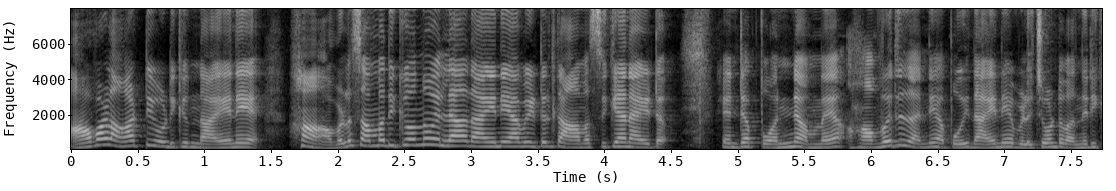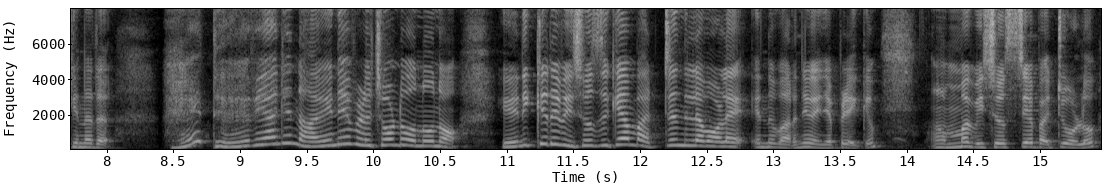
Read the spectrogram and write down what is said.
അവൾ ആട്ടി ഓടിക്കും നയനയെ. ആ അവൾ സമ്മതിക്കൊന്നുമില്ല നയനെ ആ വീട്ടിൽ താമസിക്കാനായിട്ട്. എന്റെ പൊന്നമ്മ അവർ തന്നെയാണ് പോയി നയനെ വിളിച്ചോണ്ട് വന്നിരിക്കുന്നത്. ഏ ദേവയാനി നയനെ വിളിച്ചോണ്ട് വന്നുന്നോ? എനിക്കിത് വിശ്വസിക്കാൻ പറ്റുന്നില്ല മോളെ എന്ന് പറഞ്ഞു കഴിഞ്ഞപ്പോഴേക്കും അമ്മ വിശ്വസിച്ചേ പറ്റുള്ളൂ.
